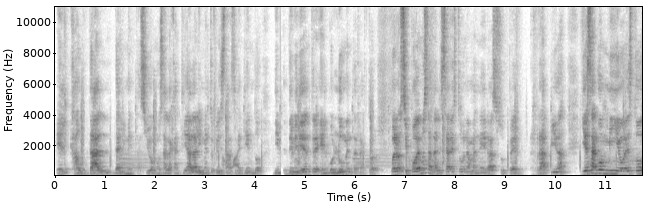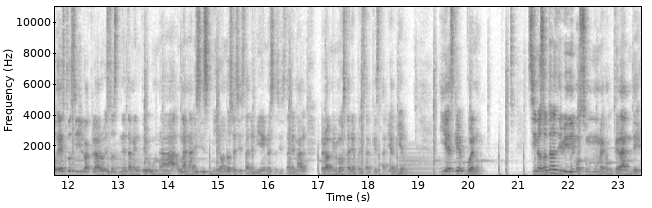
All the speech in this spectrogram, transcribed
el caudal de alimentación, o sea, la cantidad de alimento que le estás metiendo dividido entre el volumen del reactor. Bueno, si podemos analizar esto de una manera súper rápida, y es algo mío, esto, esto sí lo aclaro, esto es netamente una, un análisis mío, no sé si estaré bien, no sé si estaré mal, pero a mí me gustaría pensar que estaría bien. Y es que, bueno, si nosotros dividimos un número grande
